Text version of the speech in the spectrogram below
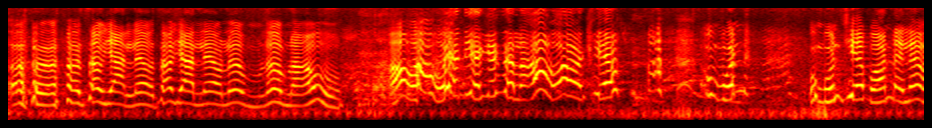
เออเศร้าย่านแล้วเศร้าย่านแล้วเริ่มเริ่มแล้วเอ้าเอ้าเอ้าเฮ็ดเดียกยังซั่นละเอ้าเอ้าเคลียร์อุ้มบุญอุ้มบุญเคลียร์บอลได้แล้ว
